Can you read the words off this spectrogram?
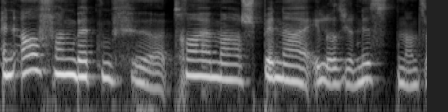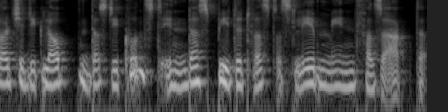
ein Auffangbecken für Träumer, Spinner, Illusionisten und solche, die glaubten, dass die Kunst ihnen das bietet, was das Leben ihnen versagte.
